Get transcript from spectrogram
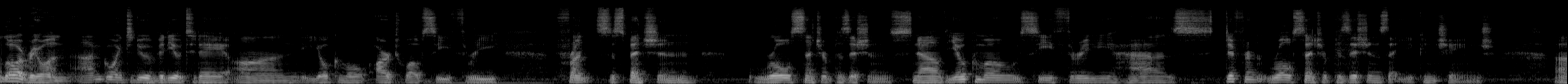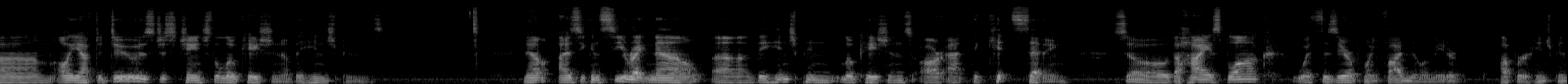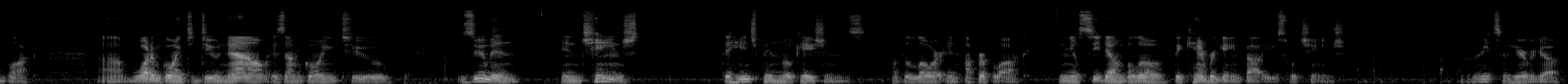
Hello everyone, I'm going to do a video today on the Yokomo R12C3 front suspension roll center positions. Now the Yokomo C3 has different roll center positions that you can change. Um, all you have to do is just change the location of the hinge pins. Now as you can see right now, uh, the hinge pin locations are at the kit setting. So the highest block with the 0.5 millimeter upper hinge pin block. Um, what I'm going to do now is I'm going to zoom in and change the hinge pin locations of the lower and upper block and you'll see down below the camber gain values will change. Alright, so here we go.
